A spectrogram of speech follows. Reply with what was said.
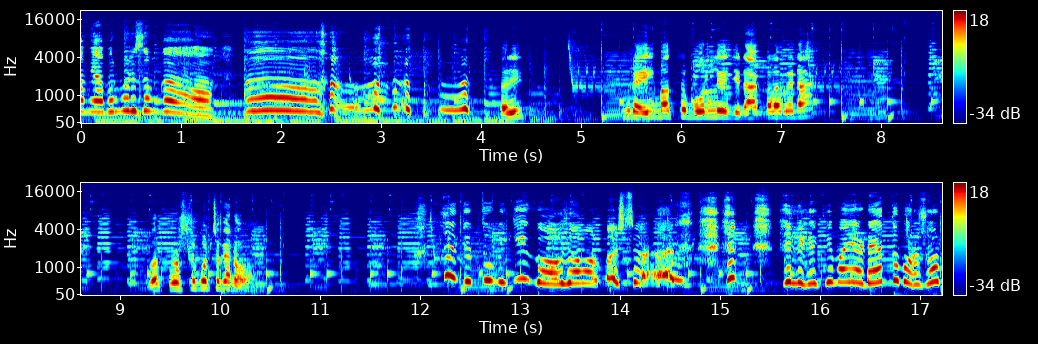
আমি আবার মরে যামগা আরে তোমরা এই মাত্র বললে যে নাক গলাবে না এবার প্রশ্ন করছ কেন তুমি কি আমার মাস্টার কি এত বড় সিদ্ধান্ত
